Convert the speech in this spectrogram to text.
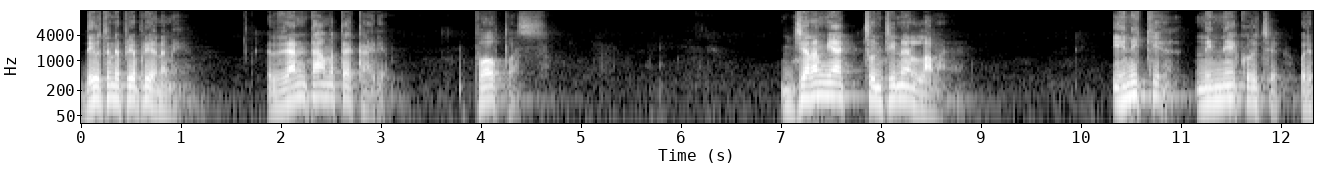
ദൈവത്തിന്റെ പ്രിയപ്രിയനമേ രണ്ടാമത്തെ കാര്യം purpose Jeremiah twenty nine eleven എനിക്ക് നിന്നെക്കുറിച്ച് ഒരു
